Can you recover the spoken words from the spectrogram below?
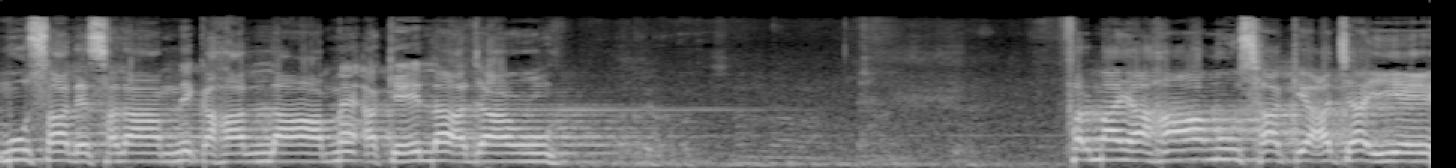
موسیٰ علیہ السلام نے کہا اللہ میں اکیلا جاؤں۔ فرمایا ہاں موسیٰ کیا چاہیے؟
